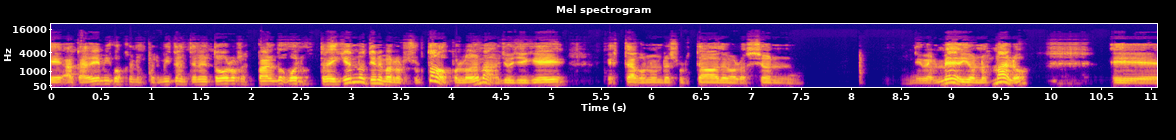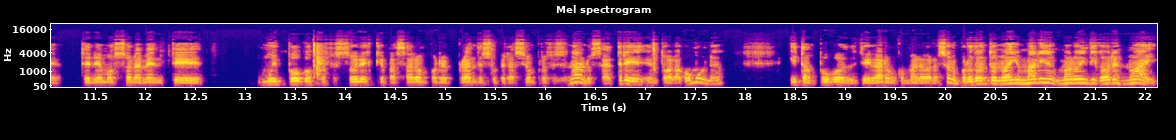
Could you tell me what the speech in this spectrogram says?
Eh, académicos que nos permitan tener todos los respaldos. Bueno, Traiguer no tiene malos resultados, por lo demás. Yo llegué, está con un resultado de evaluación nivel medio, no es malo. tenemos solamente muy pocos profesores que pasaron por el plan de superación profesional, o sea, tres en toda la comuna, y tampoco llegaron con mala evaluación. Por lo tanto, no hay malos indicadores, no hay.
